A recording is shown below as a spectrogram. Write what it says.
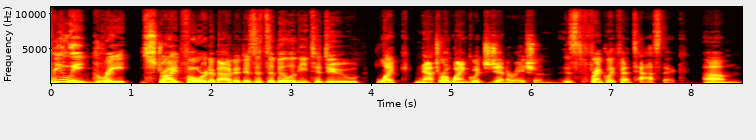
really great stride forward about it is its ability to do like natural language generation is frankly fantastic. Um,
